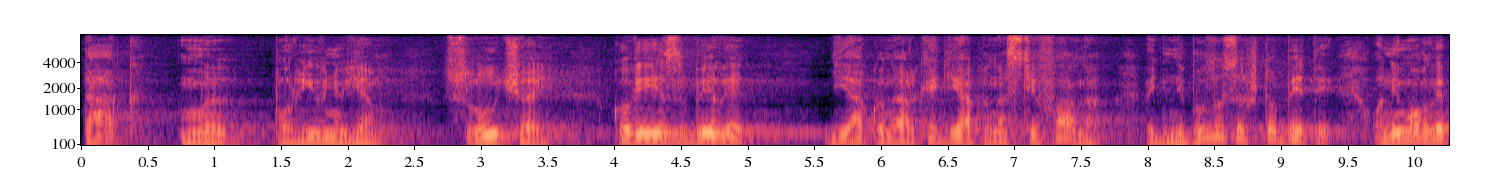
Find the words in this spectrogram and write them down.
Так ми порівнюємо случай, коли збили діакона, архидіакона Стефана, ведь не було за що бити. Вони могли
